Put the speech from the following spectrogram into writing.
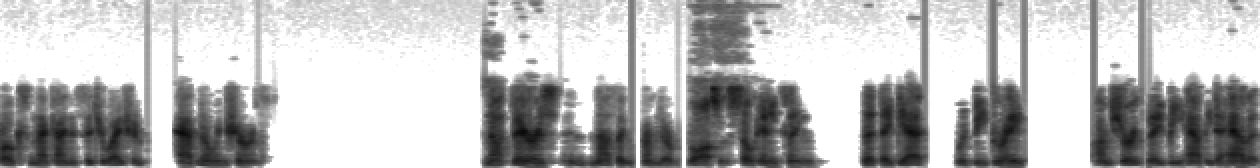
folks in that kind of situation have no insurance. Not theirs and nothing from their bosses. So anything that they get would be great. I'm sure they'd be happy to have it.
